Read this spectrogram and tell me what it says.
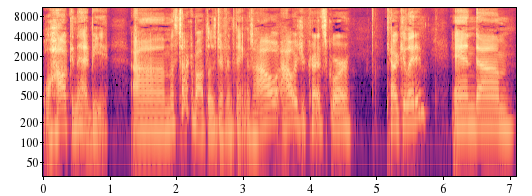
Well, how can that be? Um, let's talk about those different things. How how is your credit score calculated? And um,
